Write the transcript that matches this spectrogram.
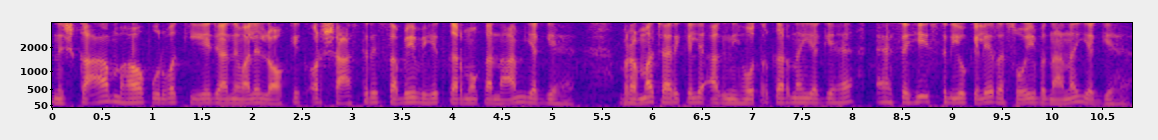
निष्काम भाव पूर्वक किए जाने वाले लौकिक और शास्त्रीय सभी विहित कर्मों का नाम यज्ञ है। ब्रह्मचारी के लिए अग्निहोत्र करना यज्ञ है। ऐसे ही स्त्रियों के लिए रसोई बनाना यज्ञ है।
